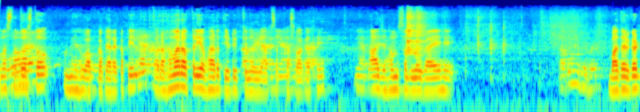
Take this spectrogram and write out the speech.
नमस्ते दोस्तों। मैं हूँ आपका प्यारा कपिल और हमारा प्रिय भारत यूट्यूब चैनल में आप सबका स्वागत है। आज हम सब लोग आए हैं बादरगढ़।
